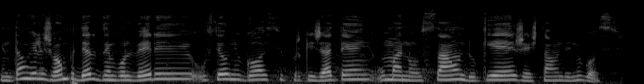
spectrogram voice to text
Então, eles vão poder desenvolver o seu negócio, porque já têm uma noção do que é gestão de negócio.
